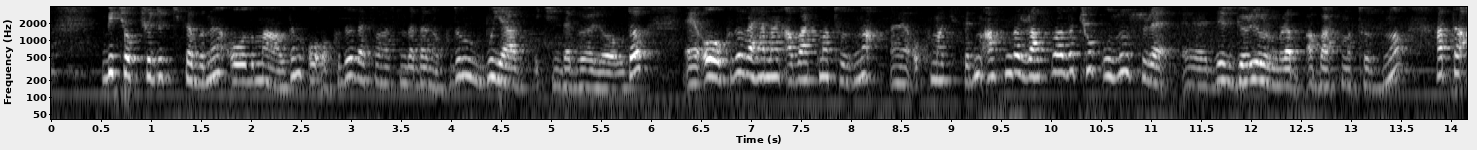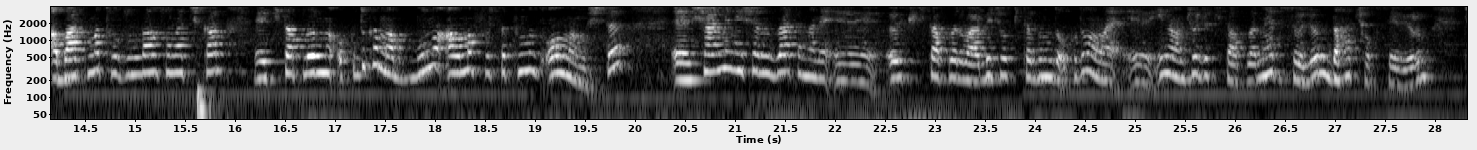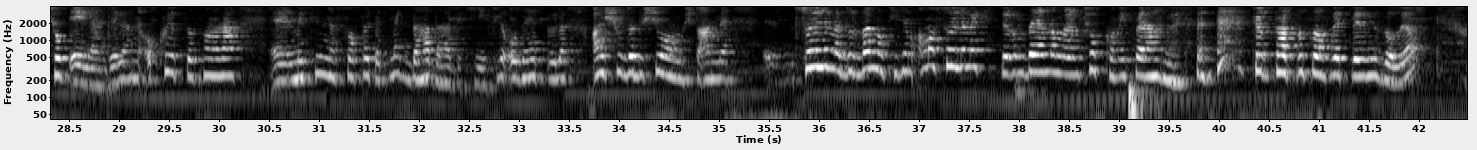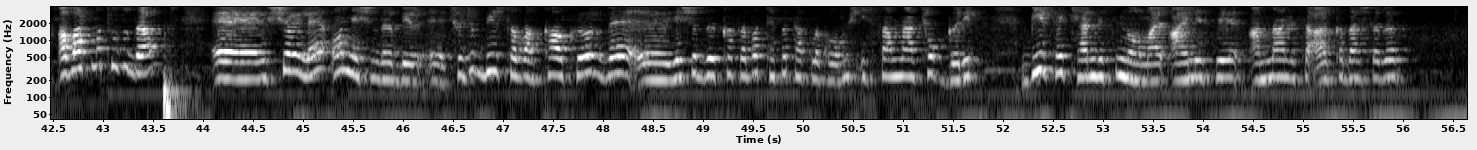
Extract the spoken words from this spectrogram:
birçok çocuk kitabını oğluma aldım. O okudu ve sonrasında ben okudum. Bu yaz içinde böyle oldu. E, o okudu ve hemen Abartma Tozu'nu e, okumak istedim. Aslında raflarda çok uzun süredir görüyorum Abartma Tozu'nu. Hatta Abartma Tozu'ndan sonra çıkan e, kitaplarını okuduk ama bunu alma fırsatımız olmamıştı. E, Şermin Yaşar'ın zaten hani e, öykü kitapları var. Birçok kitabını da okudum ama e, inanın çocuk kitaplarını hep söylüyorum daha çok seviyorum. Çok eğlenceli. Hani okuyup da sonra e, metinle sohbet etmek daha daha bir keyifli. O da hep böyle ay şurada bir şey olmuştu anne. E, söyleme dur ben okuyacağım ama söylemek istiyorum dayanamıyorum. Çok komik falan böyle. çok tatlı sohbetlerimiz oluyor. Abartma tozu da ee, şöyle 10 yaşında bir e, çocuk bir sabah kalkıyor ve e, yaşadığı kasaba tepe taklak olmuş. İnsanlar çok garip. Bir tek kendisi normal. Ailesi, anneannesi, arkadaşları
